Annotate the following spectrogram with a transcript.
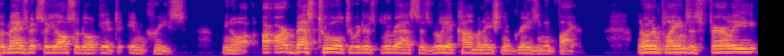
but management so you also don't get it to increase. You know, our, our best tool to reduce bluegrass is really a combination of grazing and fire. The Northern Plains is fairly,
